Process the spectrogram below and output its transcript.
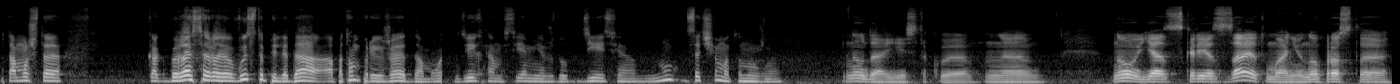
Потому что как бы рестлеры выступили, да, а потом приезжают домой, где их там семьи ждут, дети. Ну, зачем это нужно? Ну да, есть такое. Ну, я скорее за эту манию, но просто...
